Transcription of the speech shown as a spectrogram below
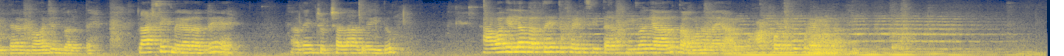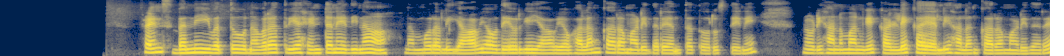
ಈ ಥರ ಗಾಜದ್ದು ಬರುತ್ತೆ. ಪ್ಲಾಸ್ಟಿಕ್ ಮಿರರ್ ಆದರೆ ಅದೇನು ಚುಚ್ಚಲ್ಲ, ಆದರೆ ಇದು. ಆವಾಗೆಲ್ಲ ಬರ್ತಾಯಿತ್ತು ಫ್ರೆಂಡ್ಸ್ ಈ ಥರ. ಇವಾಗ ಯಾರೂ ತಗೊಳಲ್ಲ, ಯಾರು ಹಾಕ್ಕೊಳ್ಳೋದು ಕೂಡ ಇಲ್ಲ. ಫ್ರೆಂಡ್ಸ್ ಬನ್ನಿ ಇವತ್ತು ನವರಾತ್ರಿಯ ಎಂಟನೇ ದಿನ. ನಮ್ಮೂರಲ್ಲಿ ಯಾವ್ಯಾವ ದೇವ್ರಿಗೆ ಯಾವ್ಯಾವ ಅಲಂಕಾರ ಮಾಡಿದ್ದಾರೆ ಅಂತ ತೋರಿಸ್ತೀನಿ. ನೋಡಿ ಹನುಮಾನ್ಗೆ ಕಡಲೆಕಾಯಲ್ಲಿ ಅಲಂಕಾರ ಮಾಡಿದ್ದಾರೆ.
